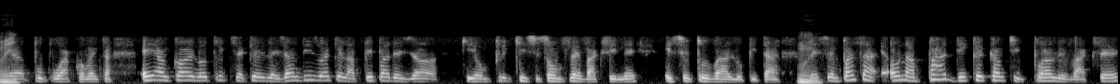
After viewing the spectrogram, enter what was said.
euh, pour pouvoir convaincre ça. Et encore un autre truc, c'est que les gens disent ouais, que la plupart des gens qui ont pris, qui se sont fait vacciner, ils se trouvent à l'hôpital. Mais ce n'est pas ça. On n'a pas dit que quand tu prends le vaccin,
